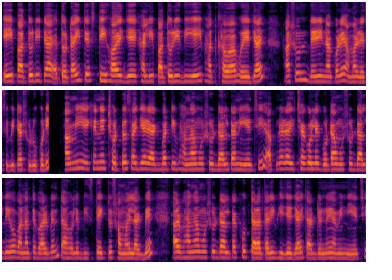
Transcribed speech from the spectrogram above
এই পাতুরিটা এতটাই টেস্টি হয় যে খালি পাতুরি দিয়েই ভাত খাওয়া হয়ে যায়। আসুন দেরি না করে আমার রেসিপিটা শুরু করি। আমি এখানে ছোট্ট সাইজের এক বাটি ভাঙা মসুর ডালটা নিয়েছি। আপনারা ইচ্ছা করলে গোটা মসুর ডাল দিয়েও বানাতে পারবেন, তাহলে ভিজতে একটু সময় লাগবে। আর ভাঙা মসুর ডালটা খুব তাড়াতাড়ি ভিজে যায়, তার জন্যই আমি নিয়েছি।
